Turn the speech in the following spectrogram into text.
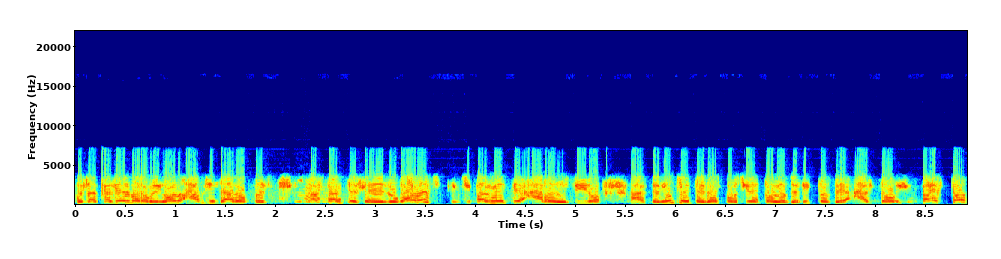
pues la alcaldía Álvaro Obregón ha blindado pues bastantes eh, lugares, principalmente ha reducido hasta en un 32% los delitos de alto impacto.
